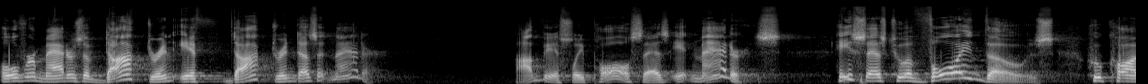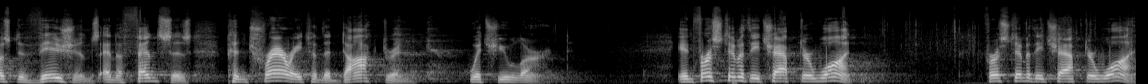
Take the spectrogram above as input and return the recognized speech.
over matters of doctrine if doctrine doesn't matter? Obviously, Paul says it matters. He says to avoid those who cause divisions and offenses contrary to the doctrine which you learned. In 1 Timothy chapter 1, 1 Timothy chapter 1,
